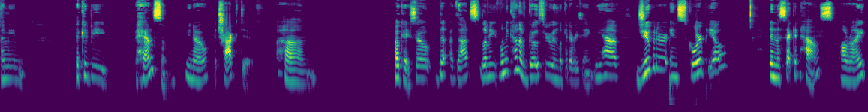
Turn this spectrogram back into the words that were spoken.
i mean it could be handsome you know? Attractive um okay so th- that's let me let me kind of go through and look at everything. We have jupiter in scorpio in the second house all right?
